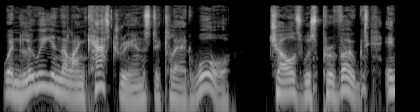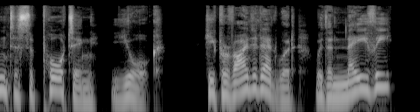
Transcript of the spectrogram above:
When Louis and the Lancastrians declared war, Charles was provoked into supporting York. He provided Edward with a navy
